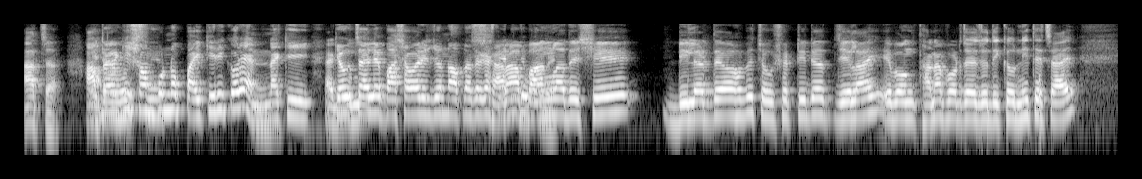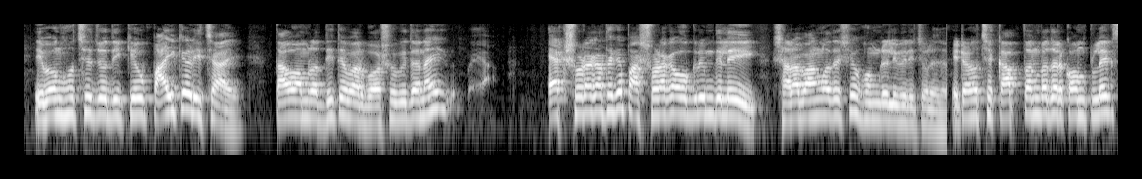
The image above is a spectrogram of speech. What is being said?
আচ্ছা। আপনারা কি সম্পূর্ণ পাইকারি করেন নাকি কেউ চাইলে বাসাবাড়ির জন্য আপনাদের কাছে সারা বাংলাদেশে ডিলার দেওয়া হবে চৌষট্টিটা জেলায় এবং থানা পর্যায়ে যদি কেউ নিতে চায় এবং হচ্ছে যদি কেউ পাইকারি চায় তাও আমরা দিতে পারব অসুবিধা নাই। একশো টাকা থেকে পাঁচশো টাকা অগ্রিম দিলেই সারা বাংলাদেশে হোম ডেলিভারি চলে যাবে। এটা হচ্ছে কাপ্তান বাজার কমপ্লেক্স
